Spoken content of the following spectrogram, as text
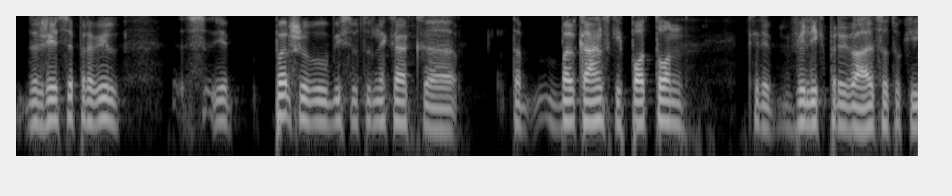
držeči se pravil, je prišel v bistvu tudi nekako uh, ta balkanski podton, ker je veliko prebivalcev tukaj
